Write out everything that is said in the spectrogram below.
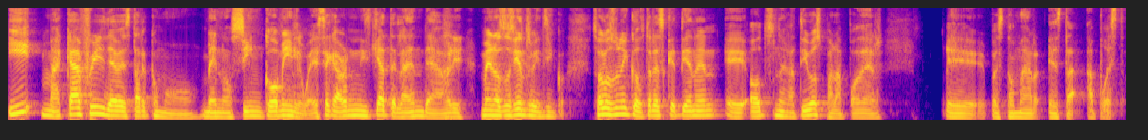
Y McCaffrey debe estar como menos 5000, güey. Ese cabrón ni siquiera te la den de abrir. Menos 225. Son los únicos tres que tienen eh, odds negativos para poder, eh, pues, tomar esta apuesta.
